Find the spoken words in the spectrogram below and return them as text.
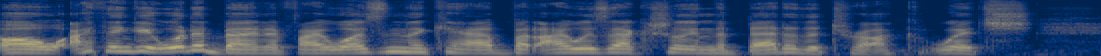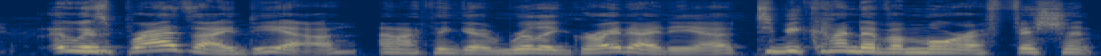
Oh, I think it would have been if I was in the cab, but I was actually in the bed of the truck, which it was Brad's idea, and I think a really great idea to be kind of a more efficient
